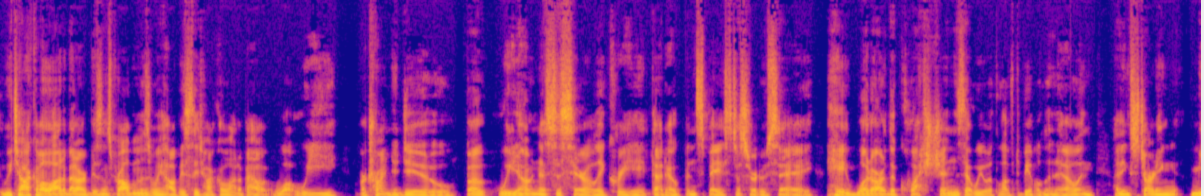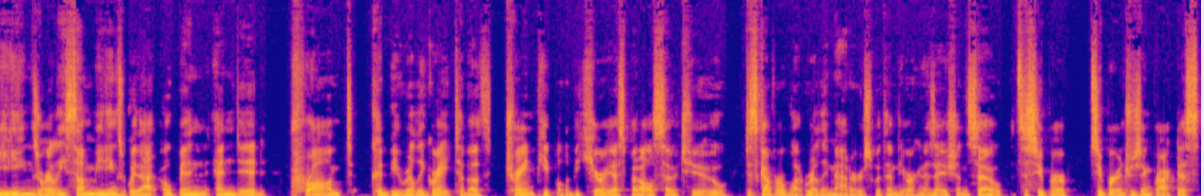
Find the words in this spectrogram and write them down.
we talk a lot about our business problems. We obviously talk a lot about what we are trying to do, but we don't necessarily create that open space to sort of say, hey, what are the questions that we would love to be able to know? And I think starting meetings or at least some meetings with that open ended prompt could be really great to both train people to be curious, but also to discover what really matters within the organization. So it's a super, super interesting practice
